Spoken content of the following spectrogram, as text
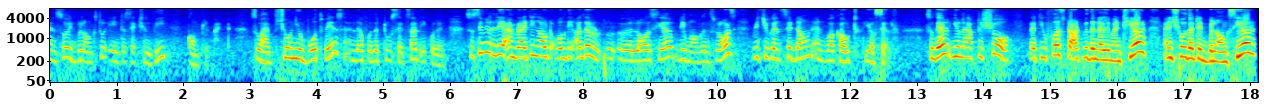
and so it belongs to A intersection B complement. So, I have shown you both ways and therefore, the two sets are equivalent. So, similarly, I am writing out all the other uh, laws here De Morgan's laws which you can sit down and work out yourself. So, there you will have to show that you first start with an element here and show that it belongs here,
